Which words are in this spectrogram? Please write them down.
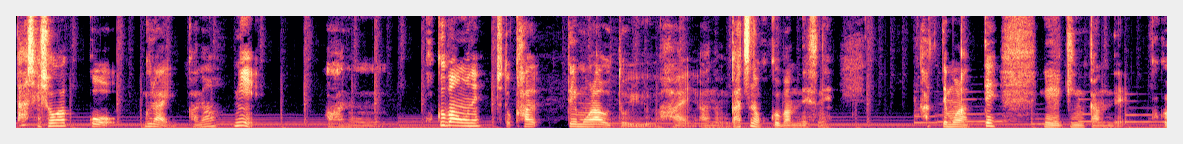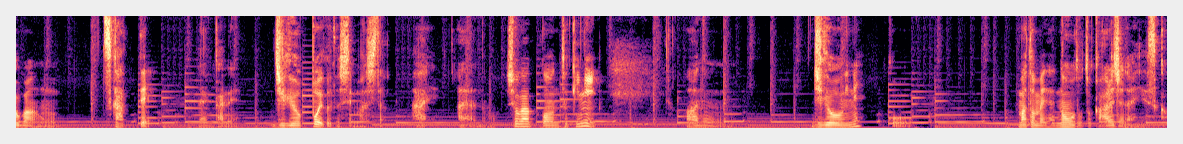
確か小学校ぐらいかな？に、あの、黒板をね、ちょっと買ってもらうという、はい、あの、ガチの黒板ですね。買ってもらって、えー、玄関で黒板を使って、なんかね、授業っぽいことしてました。はい。あの、小学校の時に、あの、授業にね、こう、まとめたノートとかあるじゃないですか。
